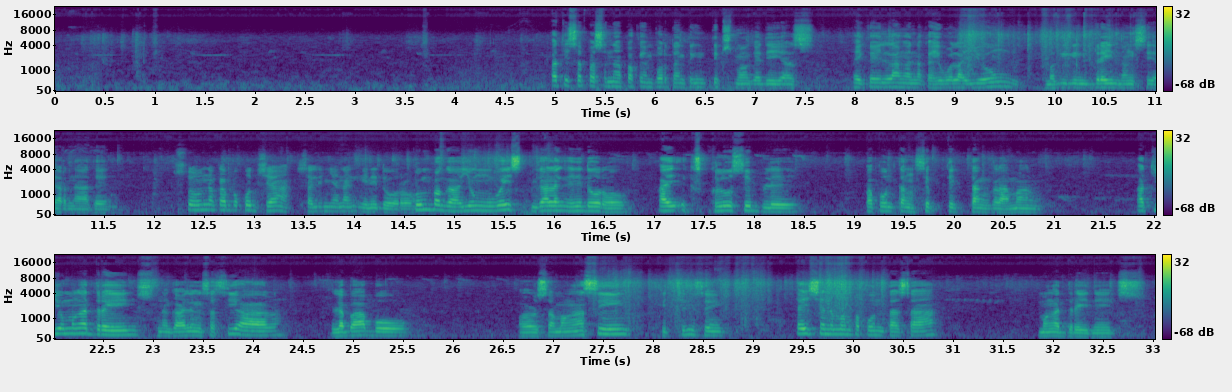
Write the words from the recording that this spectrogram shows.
At isa pa sa napaka-importanting tips mga kadiyas ay kailangan nakahiwalay yung magiging drain ng CR natin. So nakabukod siya sa linya ng inidoro. Kumbaga yung waste galang inidoro ay exclusively papuntang septic tank lamang. At yung mga drains na galing sa CR, lababo, or sa mga sink, kitchen sink, ay siya naman papunta sa mga drainage.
